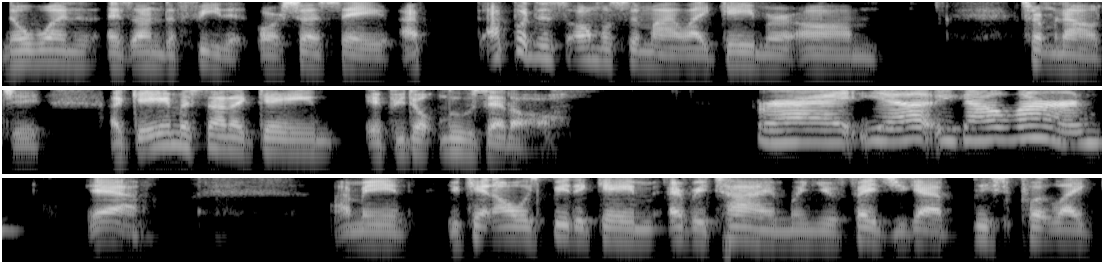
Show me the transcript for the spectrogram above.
no one is undefeated, or should I say, I, I put this almost in my like gamer um terminology. A game is not a game if you don't lose at all. right yeah you got to learn Yeah. I mean, you can't always beat a game every time when you face. You got at least put like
